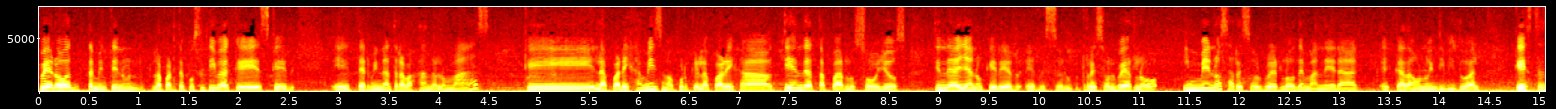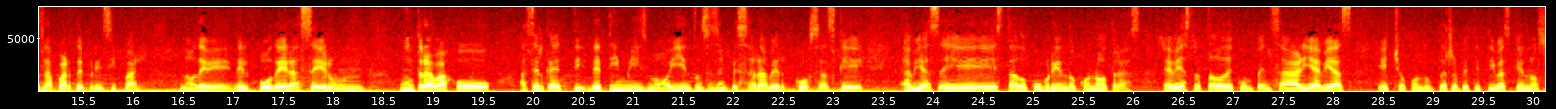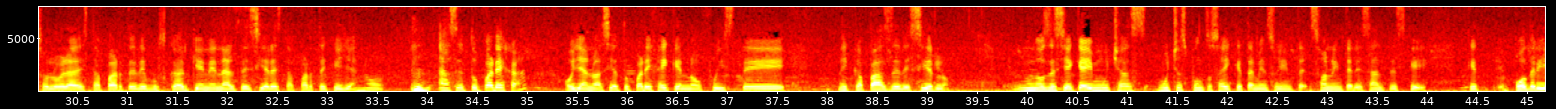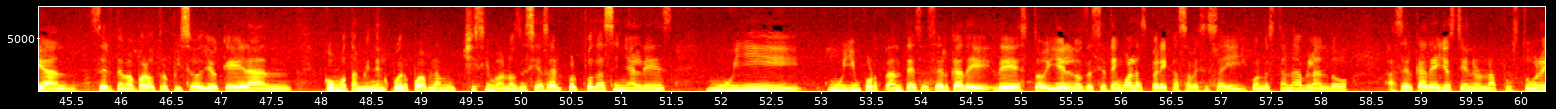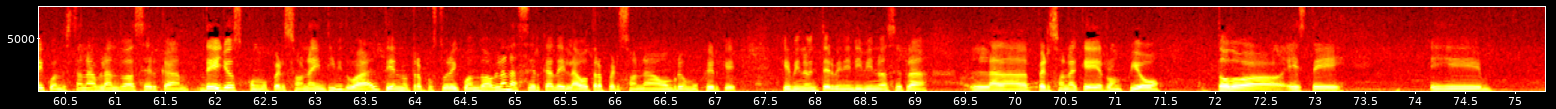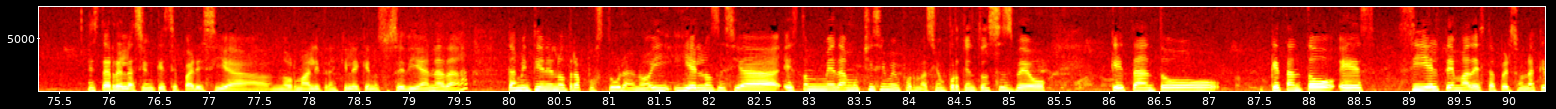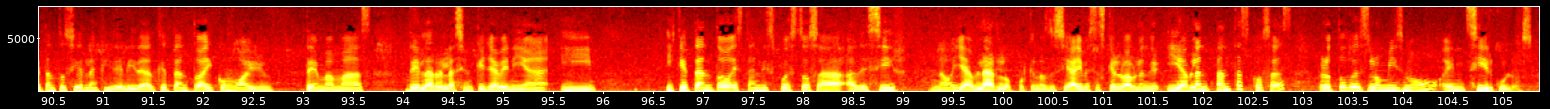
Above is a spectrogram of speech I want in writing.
pero también tiene la parte positiva que es que eh, termina trabajándolo más que la pareja misma, porque la pareja tiende a tapar los hoyos, tiende a ya no querer eh, resolverlo y menos a resolverlo de manera eh, cada uno individual, que esta es la parte principal, ¿no? de, del poder hacer un, un trabajo acerca de ti, de ti, mismo y entonces empezar a ver cosas que habías eh, estado cubriendo con otras, habías tratado de compensar y habías hecho conductas repetitivas que no solo era esta parte de buscar quién enalteciera esta parte que ya no hace tu pareja o ya no hacía tu pareja y que no fuiste eh, capaz de decirlo. Nos decía que hay muchas, muchos puntos ahí que también son, son interesantes, que, que podrían ser tema para otro episodio, que eran cómo también el cuerpo habla muchísimo. Nos decía, o sea, el cuerpo da señales muy muy importantes acerca de, de, esto. Y él nos decía, tengo a las parejas a veces ahí y cuando están hablando acerca de ellos tienen una postura y cuando están hablando acerca de ellos como persona individual tienen otra postura y cuando hablan acerca de la otra persona, hombre o mujer que, que vino a intervenir y vino a ser la, la persona que rompió todo este... Eh, esta relación que se parecía normal y tranquila y que no sucedía nada, también tienen otra postura, ¿no? Y, él nos decía, esto me da muchísima información porque entonces veo qué tanto, qué tanto es sí el tema de esta persona, qué tanto sí es la infidelidad, qué tanto hay como hay un tema más de la relación que ya venía y, y qué tanto están dispuestos a, a decir, ¿no? Y a hablarlo, porque nos decía, hay veces que lo hablan y hablan tantas cosas, pero todo es lo mismo en círculos.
